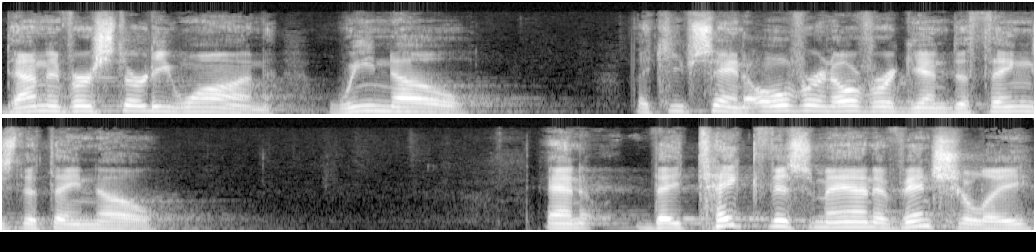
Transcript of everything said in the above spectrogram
Down in verse 31, we know. They keep saying over and over again the things that they know. And they take this man eventually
